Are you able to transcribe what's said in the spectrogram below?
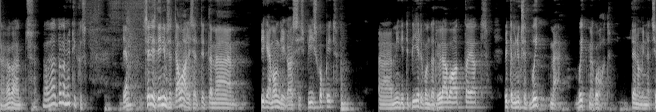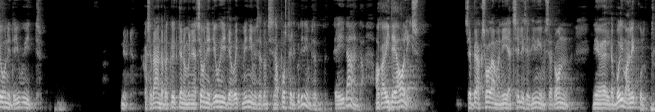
See on väga, väga nutikas. jah, sellised inimesed tavaliselt ütleme, pigem ongi kas siis piiskopid, äh, mingite piirkondade ülevaatajad, ütleme niisugused võtme võtmekohad, denominatsioonide juhid. nüüd, kas see tähendab, et kõik denominatsioonide juhid ja võtmeinimesed on siis apostlikud inimesed? ei tähenda, aga ideaalis see peaks olema nii, et sellised inimesed on nii-öelda võimalikult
